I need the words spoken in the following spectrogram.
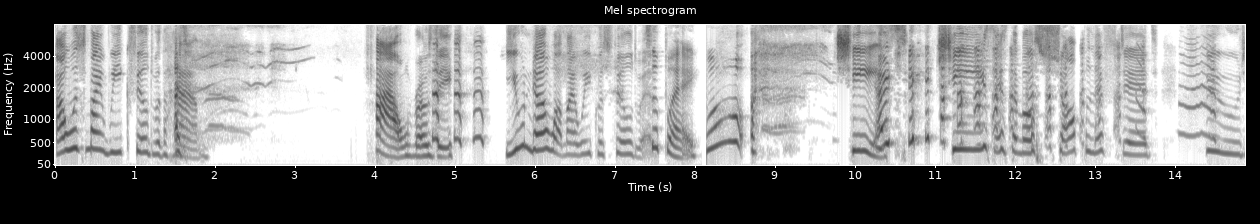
How was my week filled with ham? How, Rosie? you know what my week was filled with. Subway. What? cheese. Oh, cheese is the most shoplifted food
